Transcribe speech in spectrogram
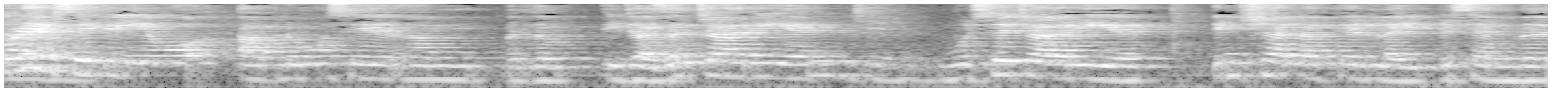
थोड़े अरसे के लिए वो आप लोगों से हम मतलब इजाज़त चाह रही है। मुझसे चाह रही है इनशाला फिर लाइक दिसंबर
